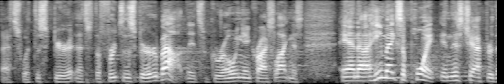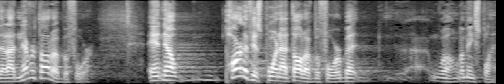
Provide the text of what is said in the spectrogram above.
That's what the Spirit, that's what the fruits of the Spirit are about. It's growing in Christ likeness. And uh, he makes a point in this chapter that I'd never thought of before. And now, part of his point I'd thought of before, but well, let me explain.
